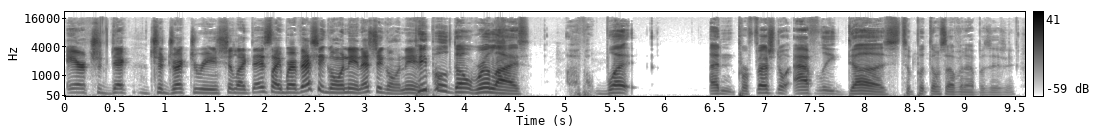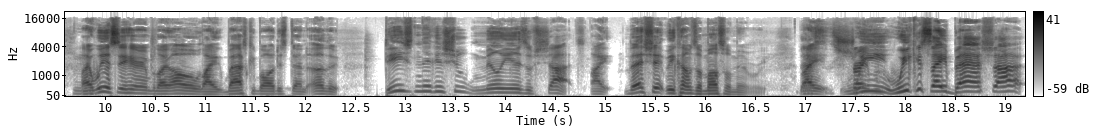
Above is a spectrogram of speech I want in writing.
air traje- trajectory and shit like that. It's like bro, if that shit going in, that shit going in. people don't realize what a professional athlete does to put themselves in that position. Mm. Like we'll sit here and be like, oh, like basketball, this, that, and other. These niggas shoot millions of shots. Like that shit becomes a muscle memory. Like straight- we we can say bad shot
